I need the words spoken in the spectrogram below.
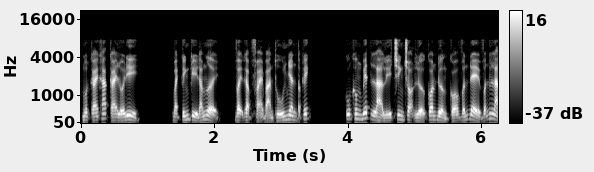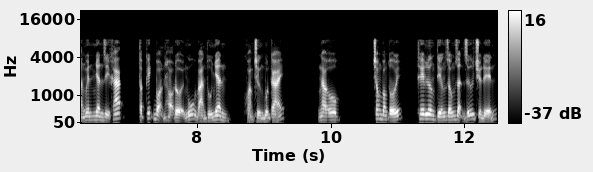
Một cái khác cái lối đi. Bạch Kính Kỳ đám người, vậy gặp phải bán thú nhân tập kích. Cũng không biết là Lý Trinh chọn lựa con đường có vấn đề vẫn là nguyên nhân gì khác, tập kích bọn họ đội ngũ bán thú nhân, khoảng chừng bốn cái. Nga ô. Trong bóng tối thê lương tiếng giống giận dữ chuyển đến.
